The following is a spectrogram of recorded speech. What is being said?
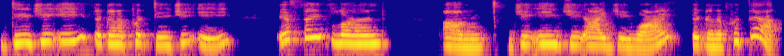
DGE, they're going to put DGE. If they've learned um, G-E-G-I-G-Y, they're going to put that.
